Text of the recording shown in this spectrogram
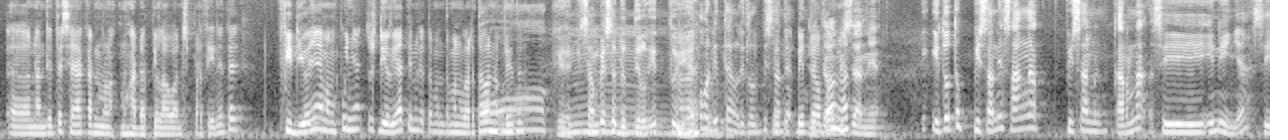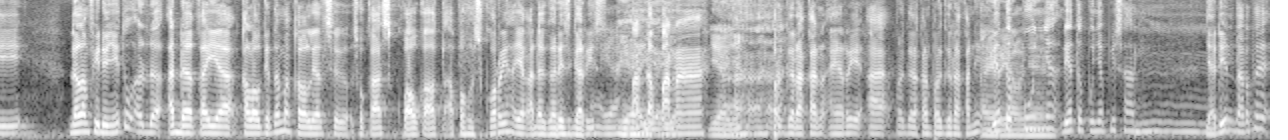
eh, nanti teh saya akan menghadapi lawan seperti ini teh videonya emang punya terus diliatin ke teman-teman wartawan waktu itu. Oke, sampai sedetil itu ya. Oh detail, detail pisan. Detail, detail Detail banget. pisan ya. Itu tuh pisannya sangat pisan karena si ininya si dalam videonya itu ada ada kayak kalau kita mah kalau lihat su- suka squat apa huskor ya yang ada garis-garis iya. tanda Iya, iya, panah iya. Iya, pergerakan air pergerakan pergerakannya dia tuh punya dia tuh punya pisan jadi ntar teh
